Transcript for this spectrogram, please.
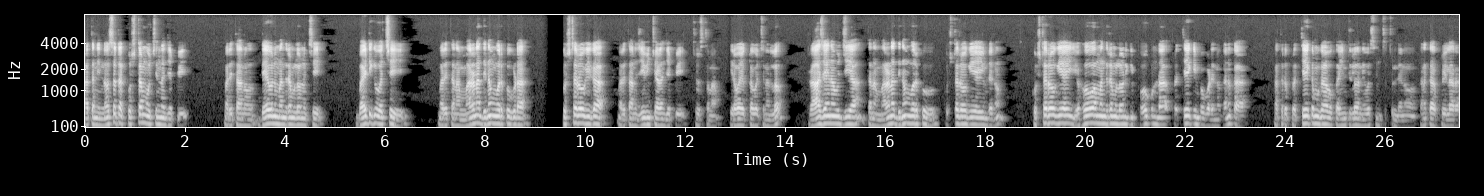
అతని నొసట కుష్టం వచ్చిందని చెప్పి మరి తాను దేవుని మందిరంలో నుంచి బయటికి వచ్చి మరి తన మరణ దినం వరకు కూడా కుష్ఠరోగిగా మరి తాను జీవించాడని చెప్పి చూస్తున్నాం. ఇరవై ఒకటో వచనంలో రాజైన ఉజ్జియ తన మరణ దినం వరకు కుష్ఠరోగి అయి ఉండెను. కుష్ఠరోగి అయి యహోవ మందిరంలోనికి పోకుండా ప్రత్యేకింపబడెను కనుక అతడు ప్రత్యేకముగా ఒక ఇంటిలో నివసించుచుండెను. కనుక ప్రియులార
